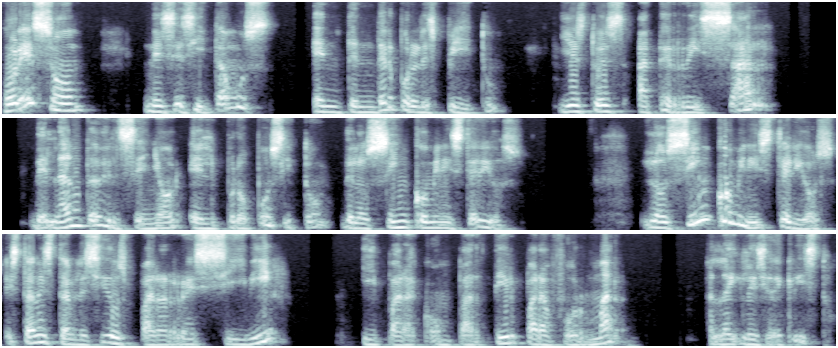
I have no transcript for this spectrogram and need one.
Por eso necesitamos entender por el Espíritu, y esto es aterrizar delante del Señor el propósito de los cinco ministerios. Los cinco ministerios están establecidos para recibir y para compartir, para formar a la iglesia de Cristo.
